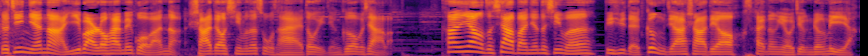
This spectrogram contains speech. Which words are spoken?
这今年呢，一半都还没过完呢，沙雕新闻的素材都已经搁不下了。看样子下半年的新闻必须得更加沙雕，才能有竞争力呀。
